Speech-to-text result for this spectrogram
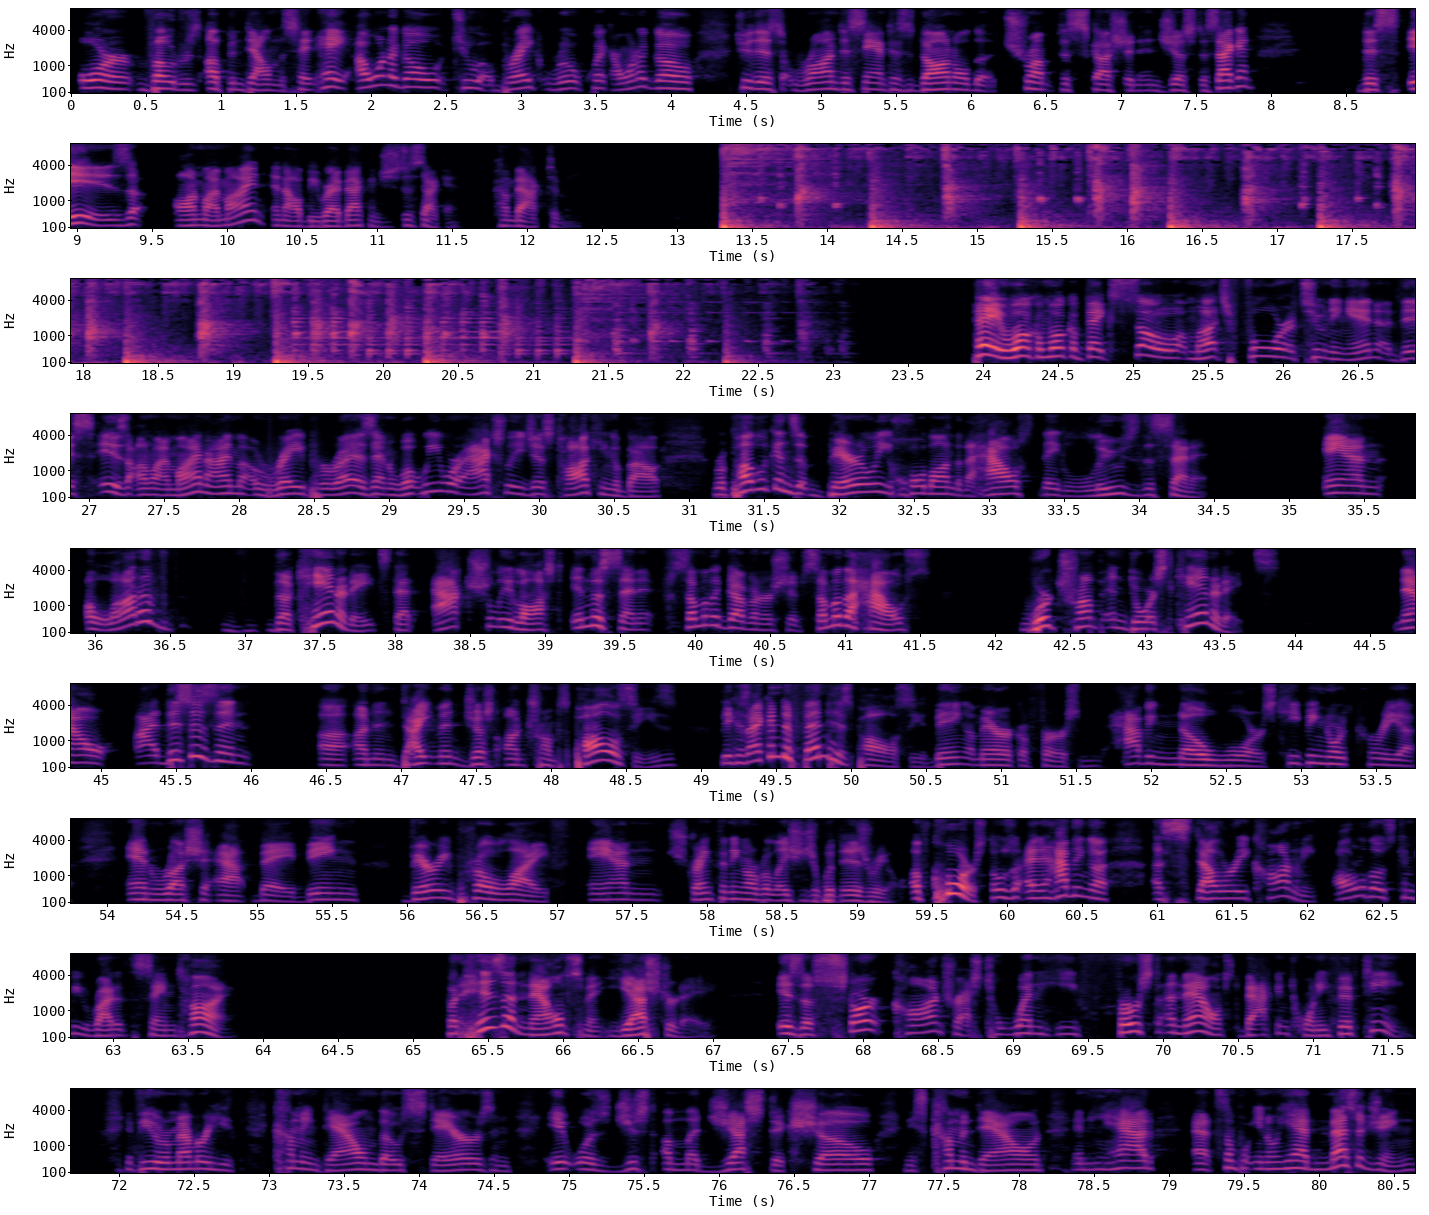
or voters up and down the state. Hey, I want to go to a break real quick. I want to go to this Ron DeSantis Donald Trump discussion in just a second. This is on my mind, and I'll be right back in just a second. Come back to me. Hey, welcome, welcome. Thanks so much for tuning in. This is On My Mind. I'm Ray Perez. And what we were actually just talking about Republicans barely hold on to the House, they lose the Senate. And a lot of the candidates that actually lost in the Senate, some of the governorships, some of the House were Trump endorsed candidates. Now, I, this isn't uh, an indictment just on Trump's policies because I can defend his policies, being America first, having no wars, keeping North Korea and Russia at bay, being very pro-life and strengthening our relationship with Israel. Of course, those and having a, a stellar economy, all of those can be right at the same time. But his announcement yesterday is a stark contrast to when he first announced back in 2015. If you remember, he's coming down those stairs and it was just a majestic show. And he's coming down and he had, at some point, you know, he had messaging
